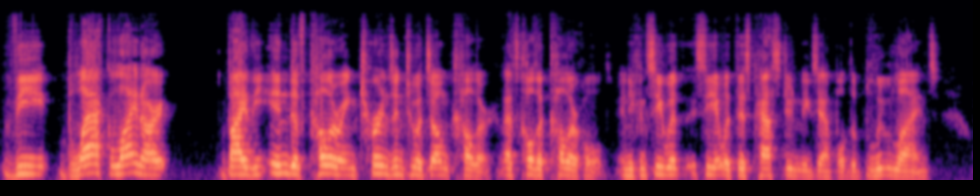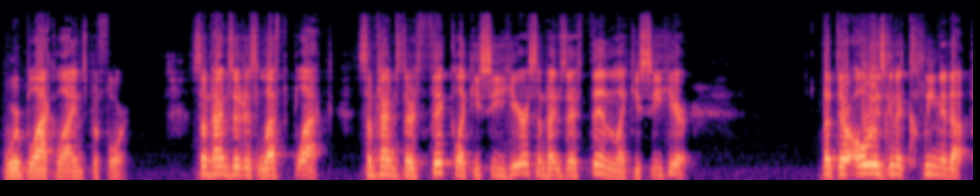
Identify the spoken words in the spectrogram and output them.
the black line art by the end of coloring turns into its own color. That's called a color hold. And you can see with see it with this past student example. The blue lines were black lines before. Sometimes they're just left black. Sometimes they're thick like you see here. Sometimes they're thin like you see here. But they're always going to clean it up.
